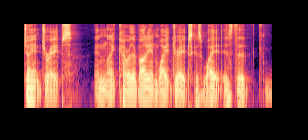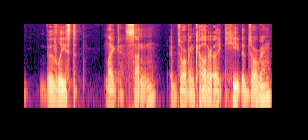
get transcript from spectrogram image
giant drapes and like cover their body in white drapes because white is the the least like sun absorbing color, like heat absorbing,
